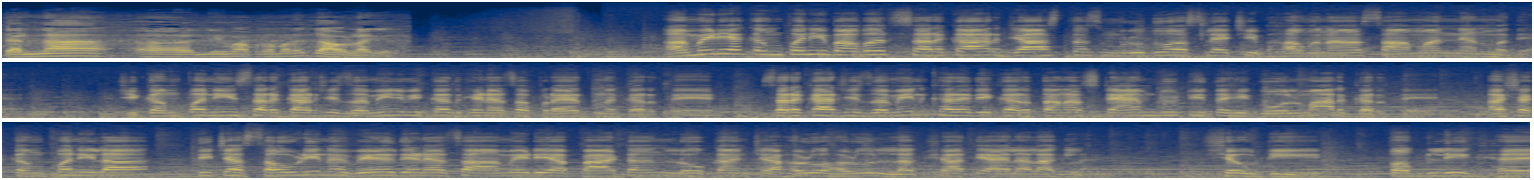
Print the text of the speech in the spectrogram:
त्यांना नियमाप्रमाणे जावं लागेल. अमेडिया कंपनीबाबत सरकार जास्तच मृदू असल्याची भावना सामान्यांमध्ये आहे. जी कंपनी सरकारची जमीन विकत घेण्याचा प्रयत्न करते सरकारची जमीन खरेदी करताना स्टॅम्प ड्युटीतही गोलमाल करते अशा कंपनीला तिच्या सवडीनं वेळ देण्याचा अमेडिया पॅटर्न लोकांच्या हळूहळू लक्षात यायला लागलाय. शेवटी पब्लिक है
